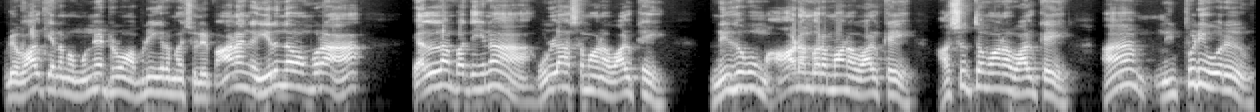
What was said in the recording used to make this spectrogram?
இப்படி வாழ்க்கையை நம்ம முன்னேற்றுவோம் அப்படிங்கிற மாதிரி சொல்லியிருப்போம் ஆனால் அங்கே இருந்தவன் பூரா எல்லாம் பார்த்தீங்கன்னா உல்லாசமான வாழ்க்கை மிகவும் ஆடம்பரமான வாழ்க்கை அசுத்தமான வாழ்க்கை இப்படி ஒரு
